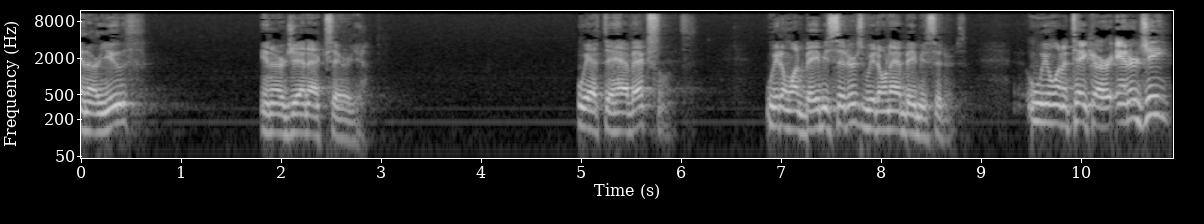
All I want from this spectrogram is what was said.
in our youth, in our Gen X area. We have to have excellence. We don't want babysitters. We don't have babysitters. We want to take our energy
